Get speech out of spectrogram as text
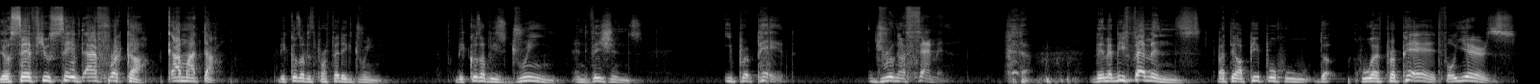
Yosef, you saved Africa, Kamata, because of his prophetic dream. Because of his dream and visions, he prepared during a famine. there may be famines, but there are people who, the, who have prepared for years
